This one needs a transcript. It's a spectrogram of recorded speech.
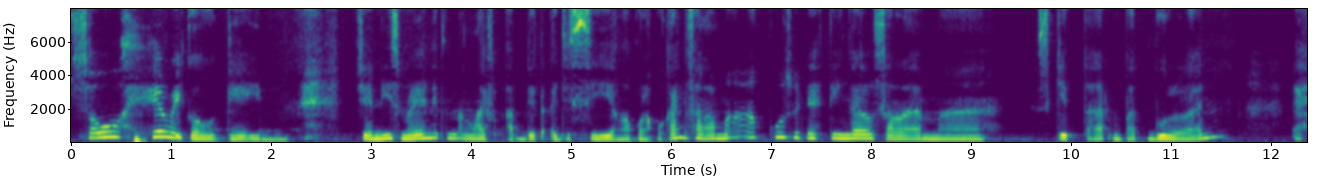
So, here we go again. Jadi sebenarnya ini tentang live update aja sih yang aku lakukan selama aku sudah tinggal selama sekitar 4 bulan. Eh,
